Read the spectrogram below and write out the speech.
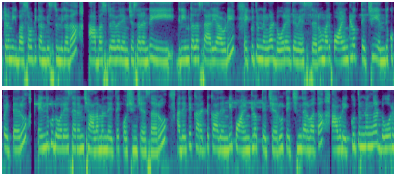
ఇక్కడ మీకు బస్ ఒకటి కనిపిస్తుంది కదా ఆ బస్ డ్రైవర్ ఏం చేశారంటే ఈ గ్రీన్ కలర్ శారీ ఆవిడ ఎక్కుతుండగా డోర్ అయితే వేస్తారు మరి పాయింట్లోకి తెచ్చి ఎందుకు పెట్టారు ఎందుకు డోర్ వేశారని చాలా మంది అయితే క్వశ్చన్ చేశారు. అదైతే కరెక్ట్ కాదండి పాయింట్లోకి తెచ్చారు. తెచ్చిన తర్వాత ఆవిడ ఎక్కుతుండగా డోర్ డోర్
